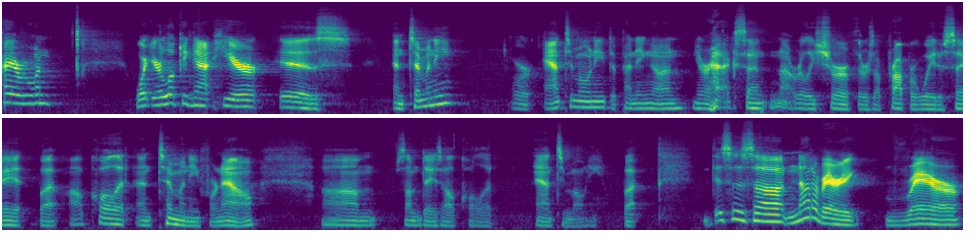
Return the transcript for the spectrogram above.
Hi everyone. What you're looking at here is antimony or antimony depending on your accent. Not really sure if there's a proper way to say it, but I'll call it antimony for now. Um, some days I'll call it antimony. But this is uh, not a very rare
